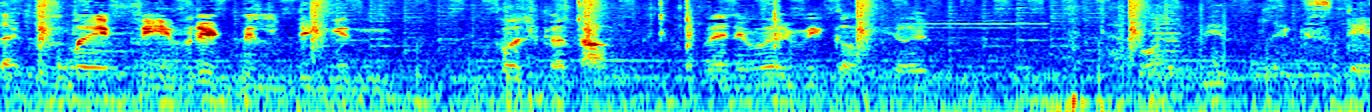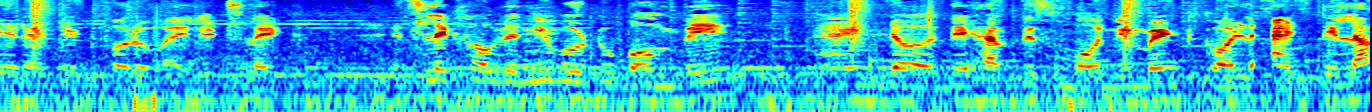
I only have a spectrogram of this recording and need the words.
That is my favourite building in Kolkata Whenever we come here, I stare at it for a while. It's like it's like how when you go to Bombay and uh, they have this monument called Antilia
